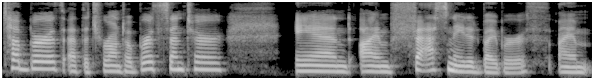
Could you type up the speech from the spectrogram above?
tub birth at the Toronto Birth Center, and I'm fascinated by birth. I am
